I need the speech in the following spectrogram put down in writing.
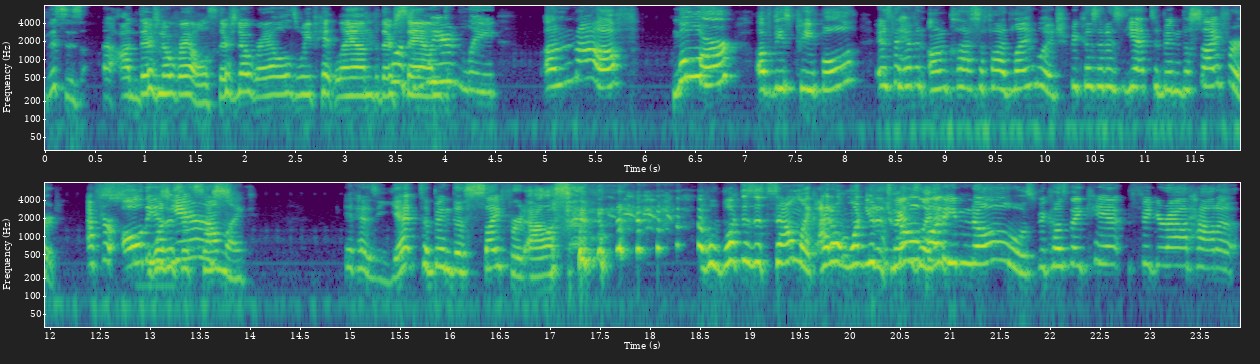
This is uh, uh, there's no rails. There's no rails. We've hit land. There's What's sand. weirdly enough, more of these people is they have an unclassified language because it has yet to been deciphered. After all these years, what does years, it sound like? It has yet to been deciphered, Allison. well, what does it sound like? I don't want you to translate Nobody it. knows because they can't figure out how to.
